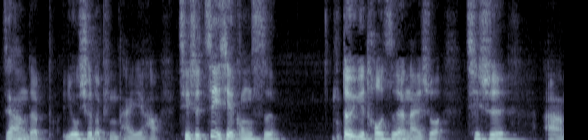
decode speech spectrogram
这样的优秀的品牌也好，其实这些公司对于投资人来说，其实啊，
